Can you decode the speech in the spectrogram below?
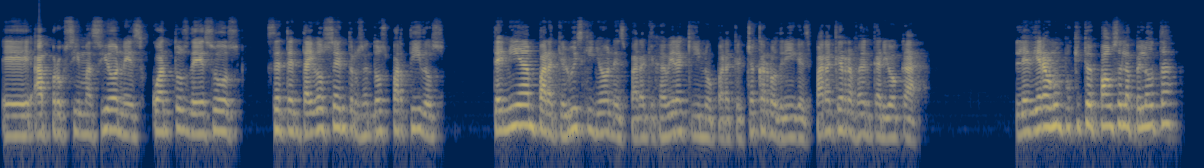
eh, aproximaciones, cuántos de esos 72 centros en dos partidos tenían para que Luis Quiñones, para que Javier Aquino, para que el Chaca Rodríguez, para que Rafael Carioca le dieran un poquito de pausa a la pelota,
